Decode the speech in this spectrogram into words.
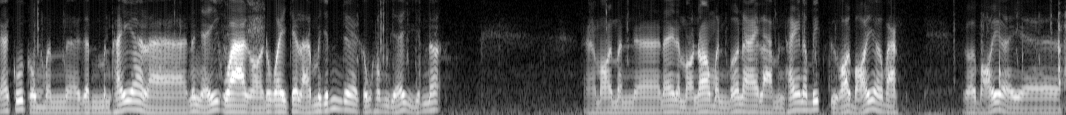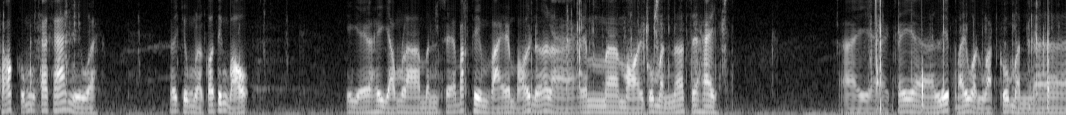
cái cuối cùng mình à, gần mình thấy là nó nhảy qua rồi nó quay trở lại mới dính chứ cũng không dễ gì dính nó à, mồi mình à, đây là mồi non mình bữa nay là mình thấy nó biết gọi bổi các bạn. Gọi bổi rồi à, thoát cũng khá khá nhiều rồi. Nói chung là có tiến bộ. Như vậy là hy vọng là mình sẽ bắt thêm vài em bổi nữa là em à, mồi của mình nó sẽ hay. À, cái clip bảy hoành hoạch của mình à,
